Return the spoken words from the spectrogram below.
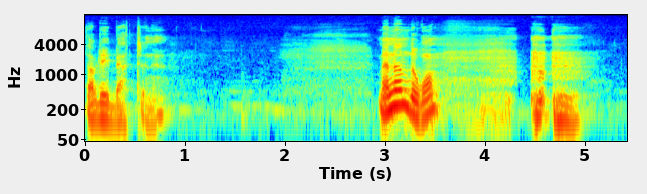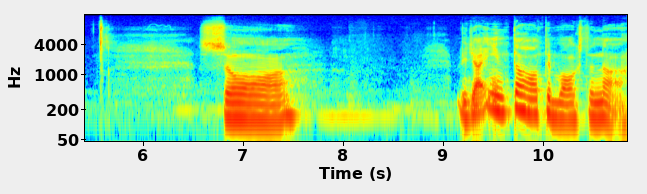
Det har blivit bättre nu. Men ändå så vill jag inte ha tillbaka den här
